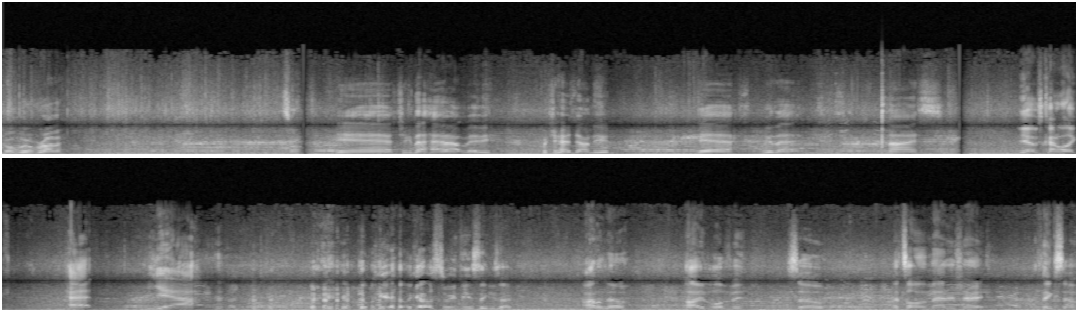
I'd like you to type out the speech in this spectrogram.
Go blue, brother. Yeah, check that hat out, baby. Put your head down, dude. Yeah, look at that. Nice. Yeah, it was kind of like hat. Yeah. look, at, look at how sweet these things are. I don't know. I love it. So that's all that matters, right? I think so.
